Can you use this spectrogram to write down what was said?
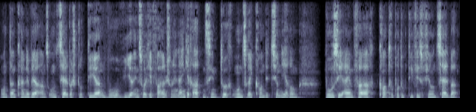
Und dann können wir an uns selber studieren, wo wir in solche Fallen schon hineingeraten sind, durch unsere Konditionierung wo sie einfach kontraproduktiv ist für uns selber,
